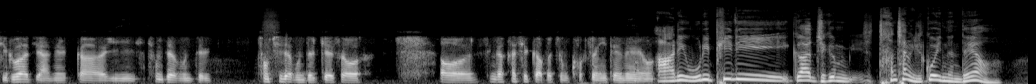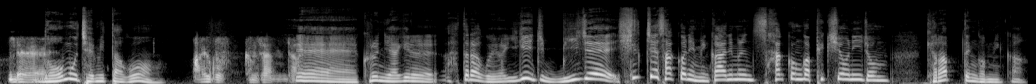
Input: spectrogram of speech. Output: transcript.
지루하지 않을까, 이 시청자분들, 청취자분들께서, 어, 생각하실까봐 좀 걱정이 되네요. 아니 우리 PD가 지금 한참 읽고 있는데요. 네. 너무 재밌다고. 아이고, 감사합니다. 예, 그런 이야기를 하더라고요. 이게 지금 미제 실제 사건입니까? 아니면 사건과 픽션이 좀 결합된 겁니까?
